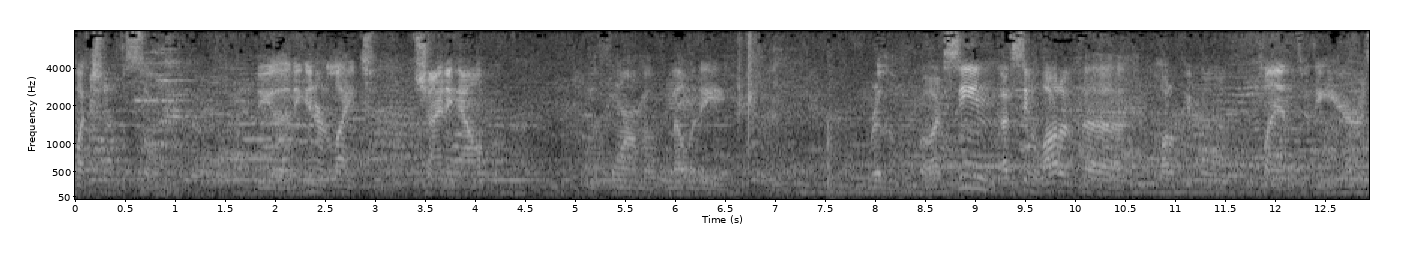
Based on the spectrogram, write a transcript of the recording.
reflection of the soul, the uh, the inner light shining out in the form of melody and rhythm. Well, I've seen I've seen a lot of uh, a lot of people playing through the years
